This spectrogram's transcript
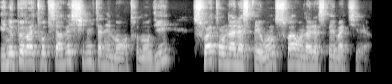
et ne peuvent être observés simultanément. Autrement dit, soit on a l'aspect onde, soit on a l'aspect matière.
